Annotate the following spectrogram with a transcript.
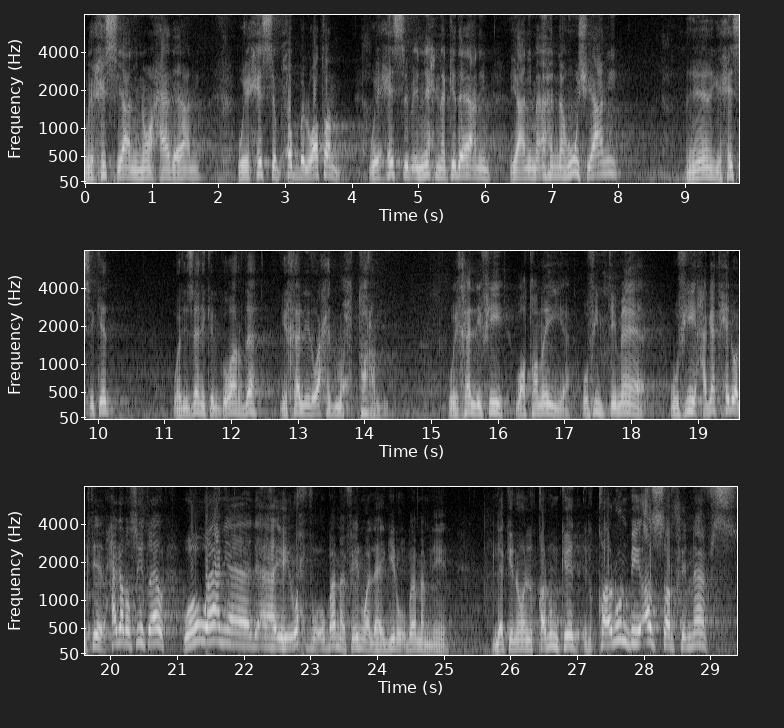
ويحس يعني إن هو حاجة يعني ويحس بحب الوطن ويحس بإن إحنا كده يعني يعني ما أهنهوش يعني إيه يحس كده. ولذلك الجوار ده يخلي الواحد محترم ويخلي فيه وطنية وفيه انتماء. وفيه حاجات حلوة كتير حاجة بسيطة قوي وهو يعني هيروح في أوباما فين ولا هيجي له أوباما منين؟ لكن هو القانون كده القانون بيأثر في النفس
